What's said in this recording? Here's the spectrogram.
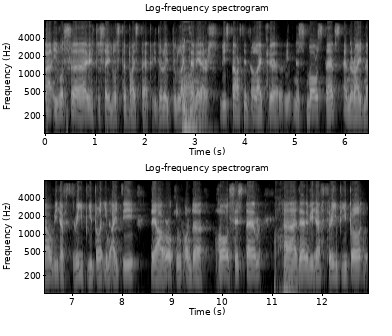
Well, it was, uh, I have to say, it was step by step. It really took like 10 years. We started like uh, in small steps, and right now we have three people in IT. They are working on the whole system. Uh, then we have three people.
